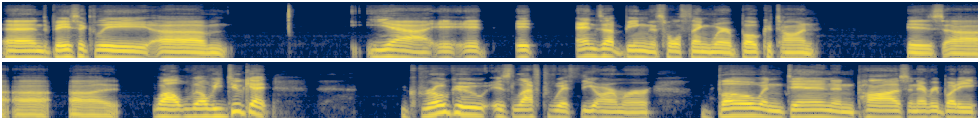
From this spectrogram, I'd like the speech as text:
And basically, um, yeah, it, it it ends up being this whole thing where Bo Katan is uh uh uh well well we do get Grogu is left with the armor. Bo and Din and Paz and everybody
